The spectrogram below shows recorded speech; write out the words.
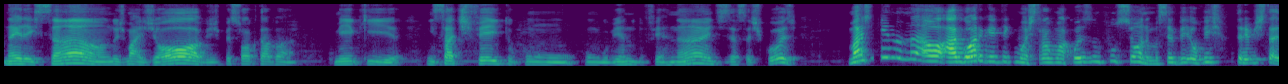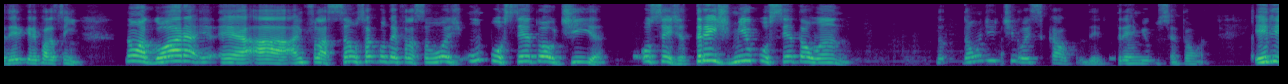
na eleição, nos mais jovens, o pessoal que estava meio que insatisfeito com, com o governo do Fernandes, essas coisas. Mas agora que ele tem que mostrar alguma coisa, não funciona. Você vê, eu vi a entrevista dele que ele fala assim: não, agora é, a, a inflação, sabe quanto é a inflação hoje? 1% ao dia. Ou seja, 3 mil por cento ao ano. De onde tirou esse cálculo dele? 3 mil por cento ao ano. Ele,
